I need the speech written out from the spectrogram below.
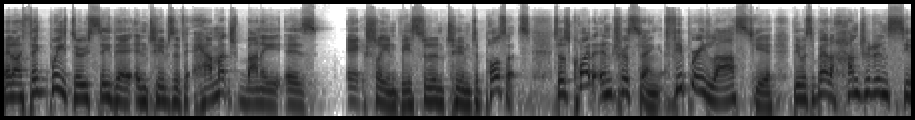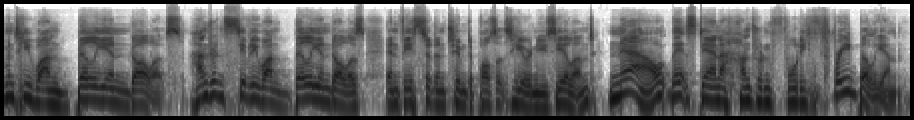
And I think we do see that in terms of how much money is actually invested in term deposits. So it's quite interesting. February last year, there was about $171 billion, $171 billion invested in term deposits here in New Zealand. Now that's down 143 billion.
